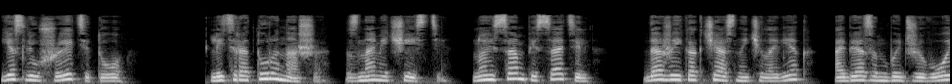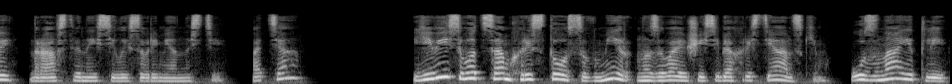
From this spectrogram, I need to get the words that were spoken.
Если уж эти, то литература наша — знамя чести, но и сам писатель, даже и как частный человек, обязан быть живой, нравственной силой современности. Хотя... Явись вот сам Христос в мир, называющий себя христианским, узнает ли,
